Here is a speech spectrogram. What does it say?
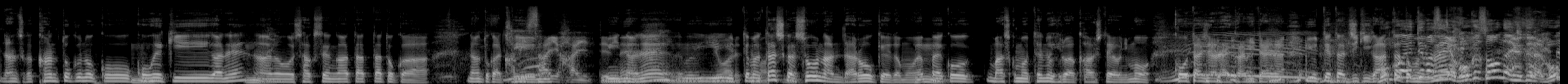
なんですか監督のこう攻撃がね、ん。あの作戦が当たったとかなんとかっていう神采配っていうね。みんなね、うん。言ってます確かそうなんだろうけれども、やっぱりこうマスコミも手のひらをかわしたようにもう交代じゃないかみたいな言ってた時期があったと思うんですね。言ってませんよ。僕そんなん言ってない。僕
